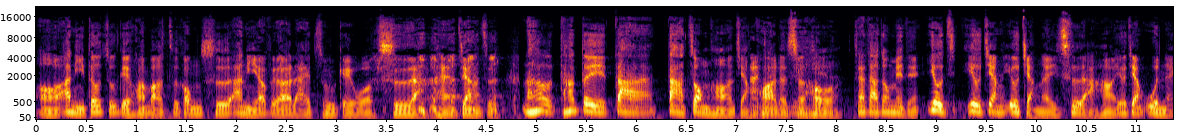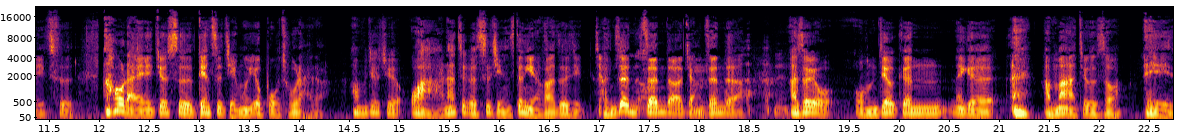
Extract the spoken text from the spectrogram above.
哦，啊，你都煮给环保志工吃，啊，你要不要来煮给我吃啊？” 哎，这样子。然后他对大大众哈讲话的时候，在大众面前又又这样又讲了一次啊，哈，又这样问了一次。后来就是电视节目又播出来了，啊，我们就觉得哇，那这个事情证严法师很认真的讲真的啊，所以我们就跟那个 阿嬷就是说，哎。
